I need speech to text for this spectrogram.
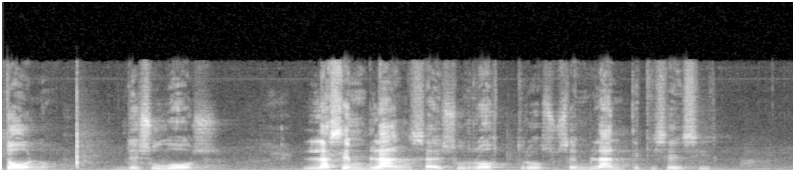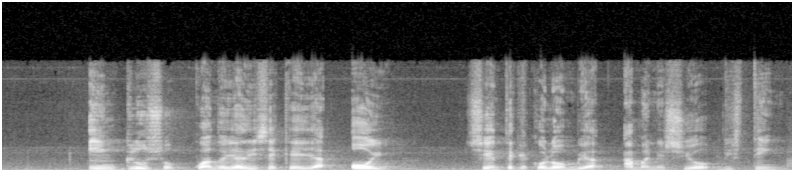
tono de su voz, la semblanza de su rostro, su semblante, quise decir, incluso cuando ella dice que ella hoy siente que Colombia amaneció distinta,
